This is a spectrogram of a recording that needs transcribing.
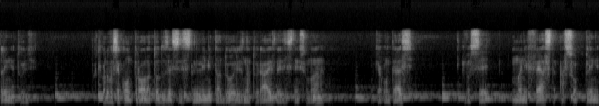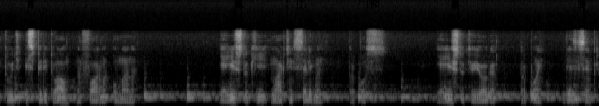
plenitude. Porque quando você controla todos esses limitadores naturais da existência humana, o que acontece é que você manifesta a sua plenitude espiritual na forma humana. E é isto que Martin Seligman propôs. E é isto que o yoga propõe desde sempre.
